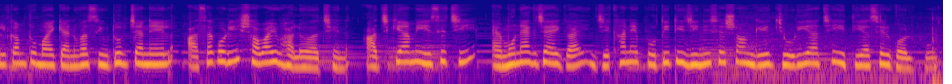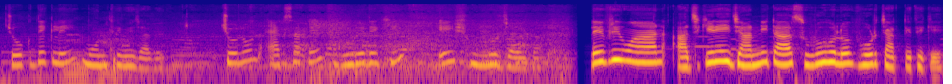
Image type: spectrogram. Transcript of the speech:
Welcome to my canvas YouTube channel আশা করি সবাই ভালো আছেন। আজকে আমি এসেছি এমন এক জায়গায় যেখানে প্রতিটি জিনিসের সঙ্গে জড়িয়ে আছে ইতিহাসের গল্প। চোখ দেখলেই মন থেমে যাবে। চলুন একসাথে ঘুরে দেখি এই সুন্দর জায়গা। এভরিওয়ান আজকের এই জার্নিটা শুরু হলো ভোর চারটে থেকে।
